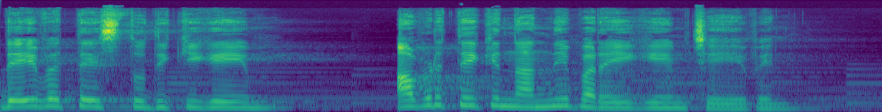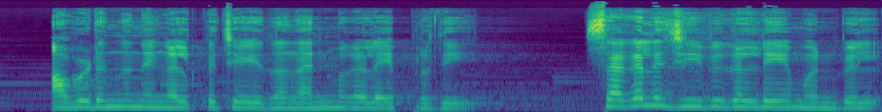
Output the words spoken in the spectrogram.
ദൈവത്തെ സ്തുതിക്കുകയും അവിടത്തേക്ക് നന്ദി പറയുകയും ചെയ്യുവിൻ. അവിടുന്ന് നിങ്ങൾക്ക് ചെയ്ത നന്മകളെ പ്രതി സകല ജീവികളുടെയും മുൻപിൽ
